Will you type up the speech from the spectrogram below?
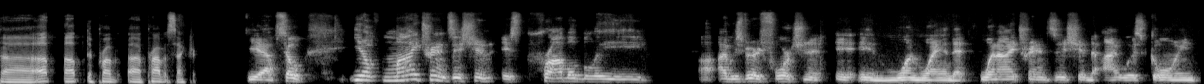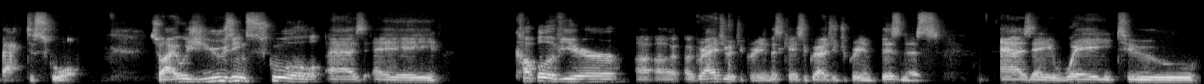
uh, up up the pro- uh, private sector. Yeah. So, you know, my transition is probably uh, I was very fortunate in, in, one way in that when I transitioned, I was going back to school. So I was using school as a couple of year, uh, a graduate degree, in this case, a graduate degree in business, as a way to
